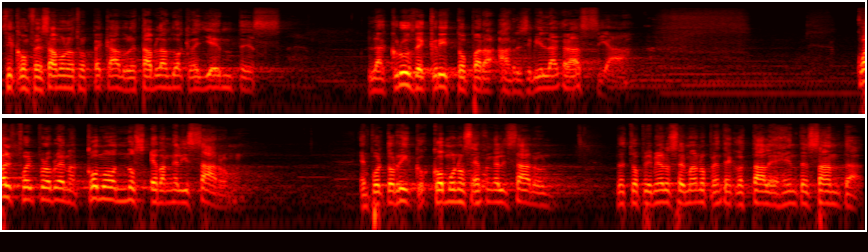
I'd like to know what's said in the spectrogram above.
Si confesamos nuestros pecados, le está hablando a creyentes la cruz de Cristo para recibir la gracia. ¿Cuál fue el problema? ¿Cómo nos evangelizaron? En Puerto Rico, ¿cómo nos evangelizaron? Nuestros primeros hermanos pentecostales, gente santa,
